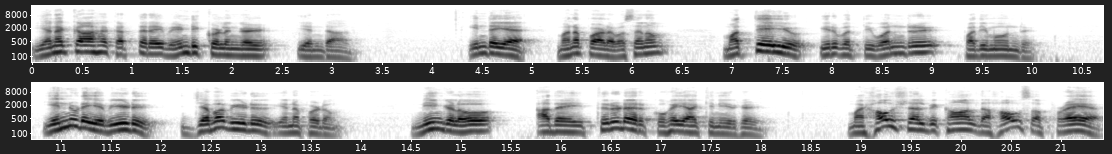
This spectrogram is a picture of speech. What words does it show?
எனக்காக கர்த்தரை வேண்டிக் கொள்ளுங்கள் என்றான். இன்றைய மனப்பாட வசனம் மத்தேயு இருபத்தி ஒன்று பதிமூன்று. என்னுடைய வீடு ஜப வீடு எனப்படும். நீங்களோ அதை திருடர் குகையாக்கினீர்கள். My house shall be called the house of prayer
